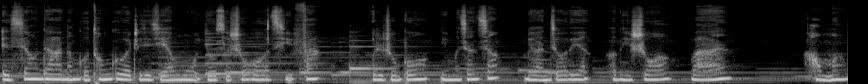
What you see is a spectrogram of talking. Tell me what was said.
也希望大家能够通过这期节目有所收获和启发。我是主播柠檬香香，每晚九点和你说晚安，好梦。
